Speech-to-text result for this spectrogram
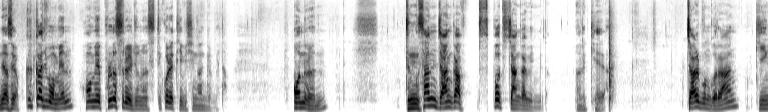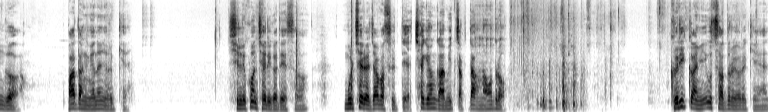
안녕하세요. 끝까지 보면 홈에 플러스를 주는 스티커레 TV 신강규입니다. 오늘은 등산 장갑, 스포츠 장갑입니다. 이렇게 짧은 거랑 긴 거, 바닥면은 이렇게 실리콘 처리가 돼서 물체를 잡았을 때 착용감이 짝딱 나오도록 그립감이 우수하도록 이렇게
